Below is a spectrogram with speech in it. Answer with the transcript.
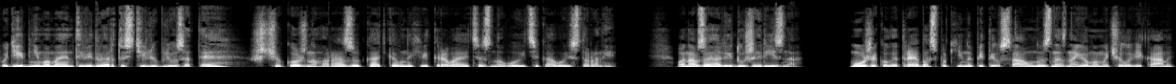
Подібні моменти відвертості люблю за те, що кожного разу Катька в них відкривається з нової цікавої сторони. Вона взагалі дуже різна. Може, коли треба, спокійно піти в сауну з незнайомими чоловіками,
